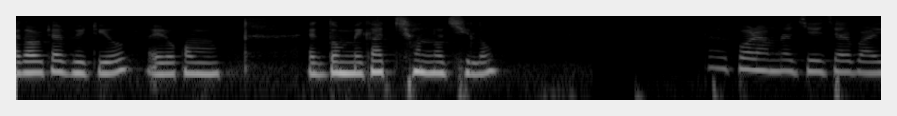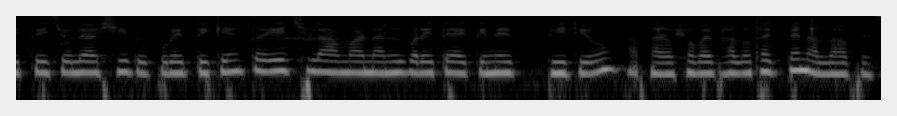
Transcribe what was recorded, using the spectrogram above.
এগারোটার ভিডিও, এরকম একদম মেঘাচ্ছন্ন ছিল। তারপর আমরা যে যার বাড়িতে চলে আসি দুপুরের দিকে। তো এই ছিল আমার নানুর বাড়িতে একদিনের ভিডিও। আপনারা সবাই ভালো থাকবেন। আল্লাহ হাফেজ।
